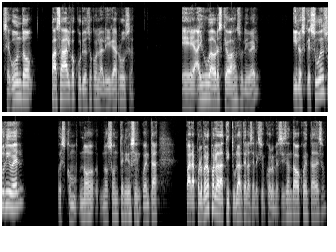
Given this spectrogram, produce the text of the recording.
Segundo, pasa algo curioso con la liga rusa. Eh, hay jugadores que bajan su nivel y los que suben su nivel, pues no, no son tenidos en cuenta para, por lo menos para la titular de la selección Colombia. ¿Sí se han dado cuenta de eso?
